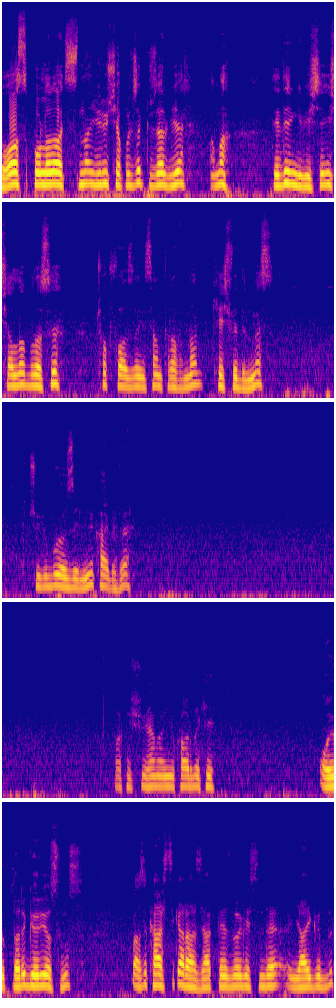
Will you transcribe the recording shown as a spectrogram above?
Doğa sporları açısından yürüyüş yapılacak güzel bir yer. Ama dediğim gibi işte inşallah burası çok fazla insan tarafından keşfedilmez. Çünkü bu özelliğini kaybeder. Bakın şu hemen yukarıdaki oyukları görüyorsunuz. Burası karstik arazi. Akdeniz bölgesinde yaygındır.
